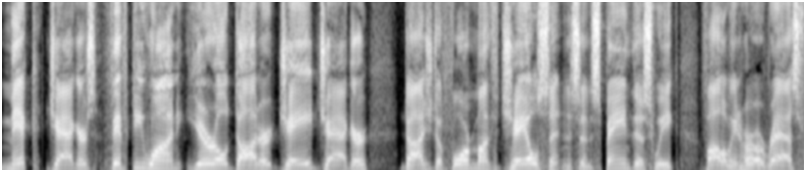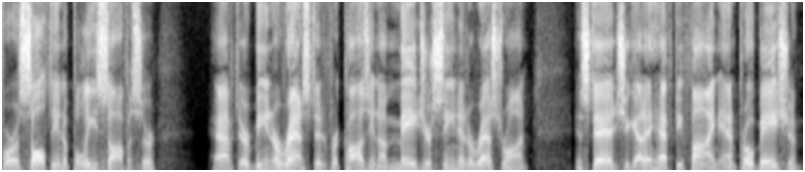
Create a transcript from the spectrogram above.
Mick Jagger's 51 year old daughter, Jade Jagger, dodged a four month jail sentence in Spain this week following her arrest for assaulting a police officer after being arrested for causing a major scene at a restaurant. Instead, she got a hefty fine and probation.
